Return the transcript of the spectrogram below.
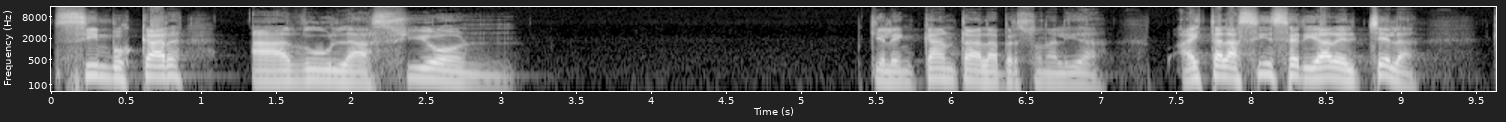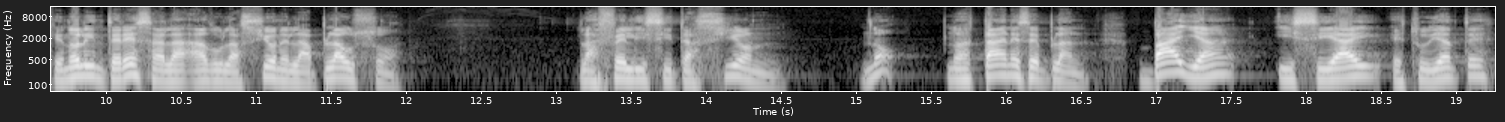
sin buscar adulación que le encanta a la personalidad. Ahí está la sinceridad del Chela, que no le interesa la adulación, el aplauso, la felicitación. No, no está en ese plan. Vaya y si hay estudiantes,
